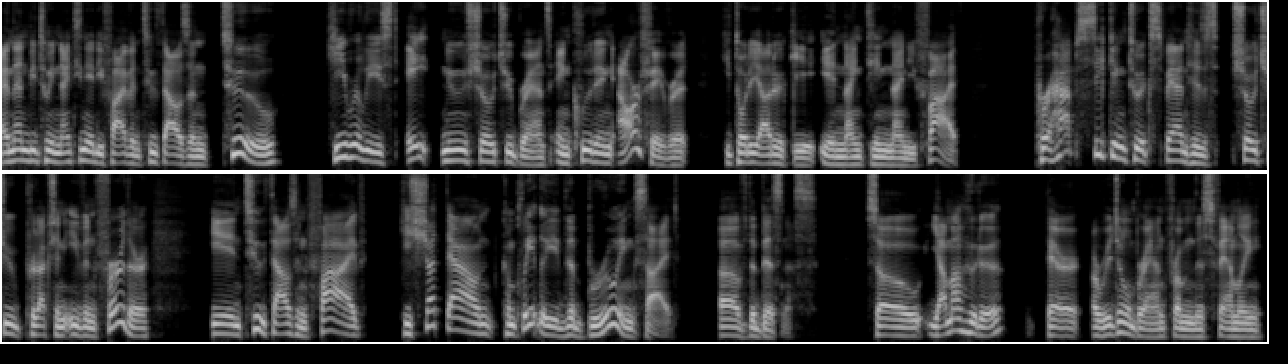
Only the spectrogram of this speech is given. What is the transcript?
And then between 1985 and 2002, he released eight new shochu brands, including our favorite, Hitori Aruki, in 1995. Perhaps seeking to expand his shochu production even further, in 2005, he shut down completely the brewing side of the business. So Yamafuru, their original brand from this family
